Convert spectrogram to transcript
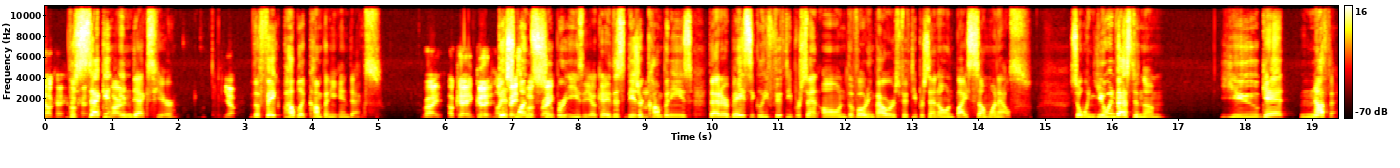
Okay. The okay. second right. index here, Yep. the fake public company index. Right. Okay. Good. Like this Facebook, one's right? super easy, okay? This these are Mhm. companies that are basically 50% owned, the voting power is 50% owned by someone else. So when you invest in them, you get nothing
